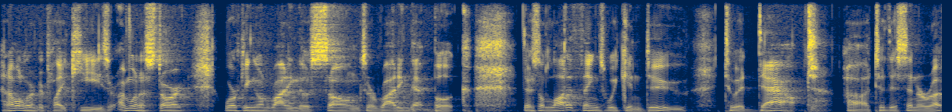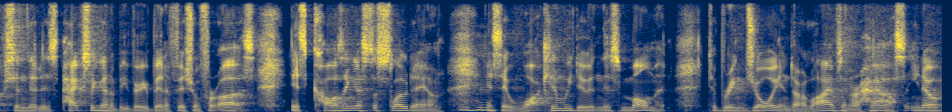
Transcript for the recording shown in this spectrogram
and I'm going to learn to play keys or I'm going to start working on writing those songs or writing that book there's a lot of things we can do to adapt uh, to this interruption that is actually going to be very beneficial for us. It's causing us to slow down and say, what can we do in this moment to bring joy into our lives and our house? You know,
